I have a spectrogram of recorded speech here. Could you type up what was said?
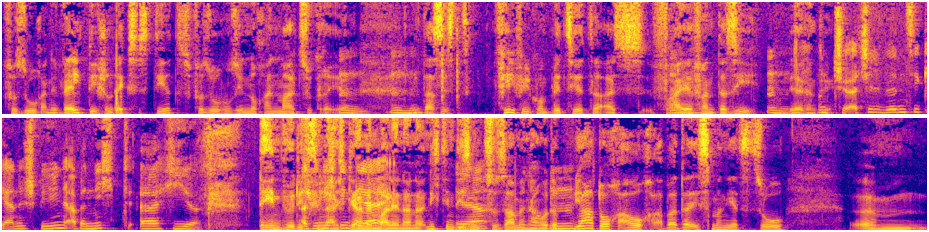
versuchen, eine Welt, die schon existiert, versuchen sie noch einmal zu kreieren. Und das ist viel, viel komplizierter als freie Fantasie irgendwie. Und Churchill würden Sie gerne spielen, aber nicht äh, hier. Den würde ich Also vielleicht gerne der- mal in einer, nicht in diesem Ja. Mhm. Zusammenhang, oder ja doch auch, aber da ist man jetzt so, ähm,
